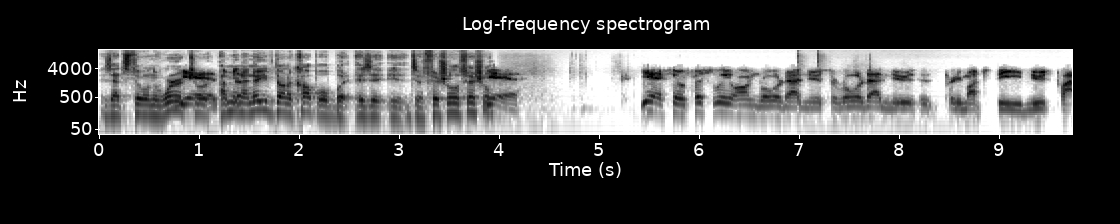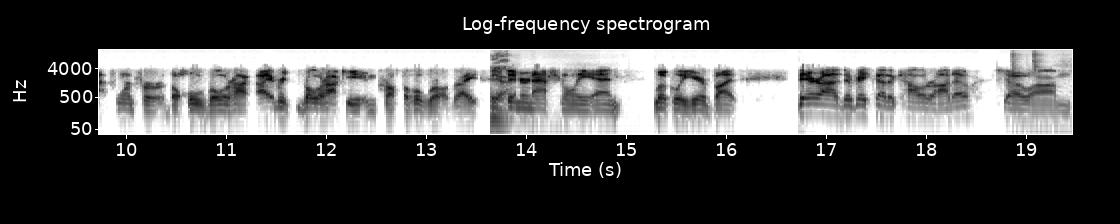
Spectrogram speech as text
is that still in the works? Yeah, or, I mean, so- I know you've done a couple, but is it it's official official? Yeah. Yeah, so officially on Roller Dad News. So Roller Dad News is pretty much the news platform for the whole roller hockey, every roller hockey across the whole world, right? Yeah. So internationally and locally here, but they're uh, they're based out of Colorado. So um,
